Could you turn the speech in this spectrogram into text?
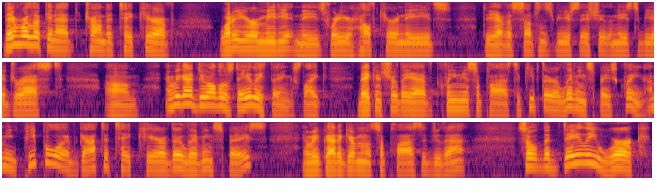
then we're looking at trying to take care of what are your immediate needs? What are your healthcare needs? Do you have a substance abuse issue that needs to be addressed? Um, and we got to do all those daily things like making sure they have cleaning supplies to keep their living space clean. I mean, people have got to take care of their living space, and we've got to give them the supplies to do that. So the daily work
